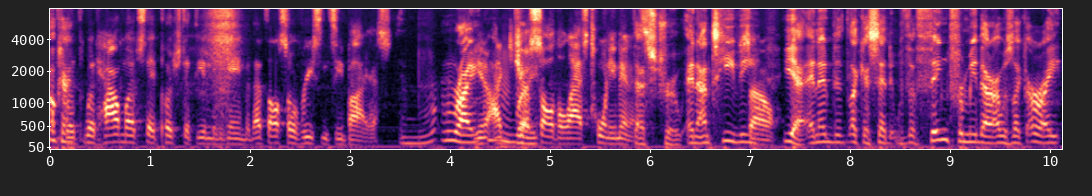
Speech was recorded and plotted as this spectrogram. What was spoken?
okay, With, with how much they pushed at the end of the game, but that's also recency bias. Right. You know, I just saw the last twenty minutes. That's true. And on TV, So- yeah. And then, like I said, the thing for me that I was like, all right,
